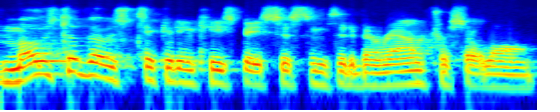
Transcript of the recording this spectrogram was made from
most of those ticketing case based systems that have been around for so long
